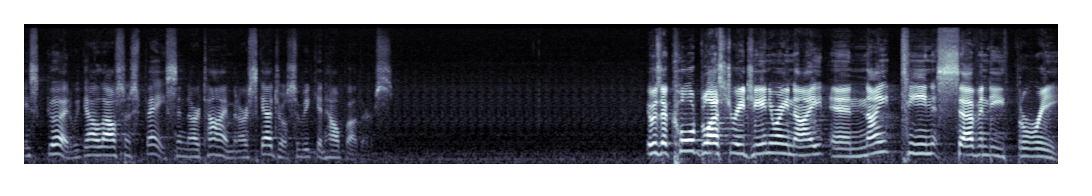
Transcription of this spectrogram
it's good. We got to allow some space in our time and our schedule so we can help others. It was a cold, blustery January night in 1973.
